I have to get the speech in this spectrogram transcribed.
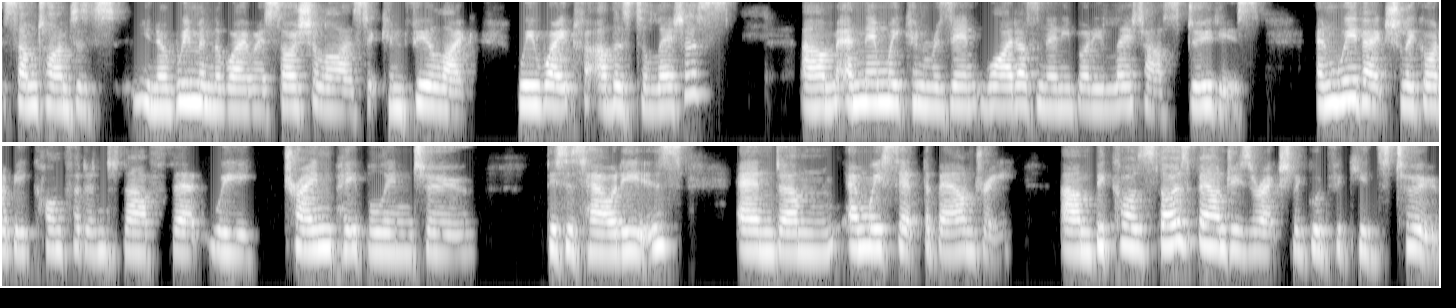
sometimes it's, you know, women the way we're socialized, it can feel like we wait for others to let us um, and then we can resent why doesn't anybody let us do this? And we've actually got to be confident enough that we train people into this is how it is, and um, and we set the boundary um, because those boundaries are actually good for kids too.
